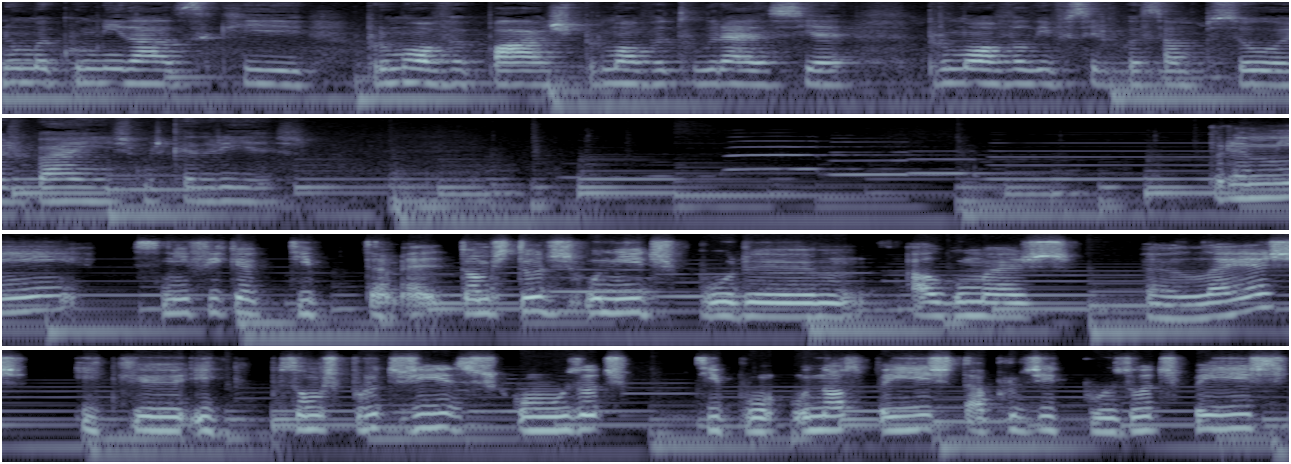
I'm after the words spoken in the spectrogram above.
numa comunidade que promove a paz, promove a tolerância, promove a livre circulação de pessoas, bens, mercadorias. Para mim, significa que tipo, eh, estamos todos unidos por uh, algumas uh, leis e que, e que, somos protegidos com os outros. Tipo, o nosso país está protegido pelos outros países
